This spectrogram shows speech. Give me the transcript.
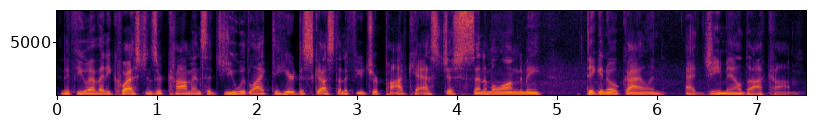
And if you have any questions or comments that you would like to hear discussed on a future podcast, just send them along to me, digginoakisland at gmail.com.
